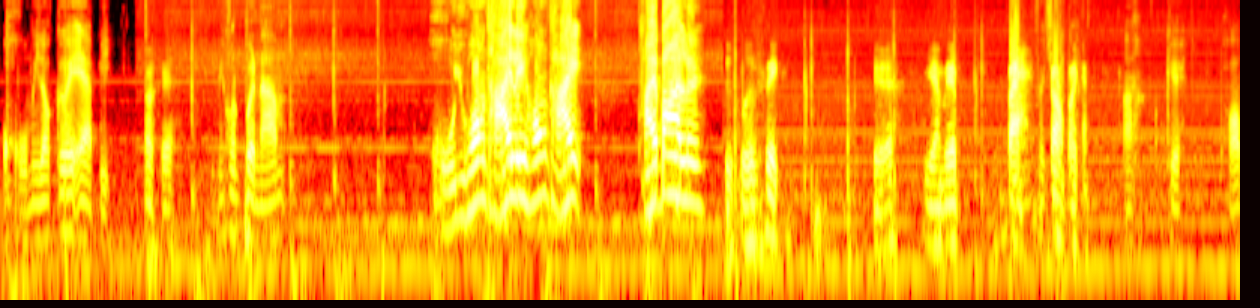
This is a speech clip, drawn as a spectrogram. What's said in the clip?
โอ้โห มีล็อกเกอร์ให้แอบอีก โอเค มีคนเปิดน้ำโหอยู่ห้องท้ายเลยห้องท้าย ท้ายบ้านเลย คือเพอร์เฟกเดี๋ยวเยียมเว็บไปไฟแช็กจ้องไปกัน อะ โอเค พร้อม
